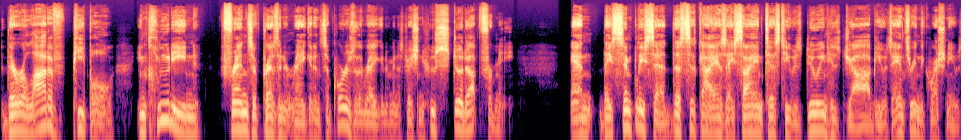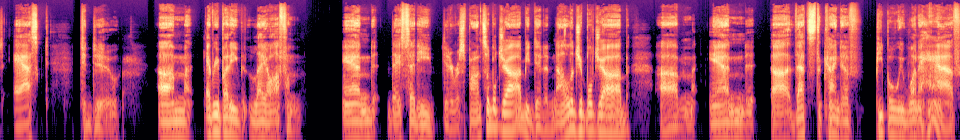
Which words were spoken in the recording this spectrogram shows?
there were a lot of people, including friends of President Reagan and supporters of the Reagan administration, who stood up for me. And they simply said, This guy is a scientist. He was doing his job. He was answering the question he was asked to do. Um, everybody lay off him. And they said he did a responsible job, he did a knowledgeable job. Um, and uh, that's the kind of people we want to have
